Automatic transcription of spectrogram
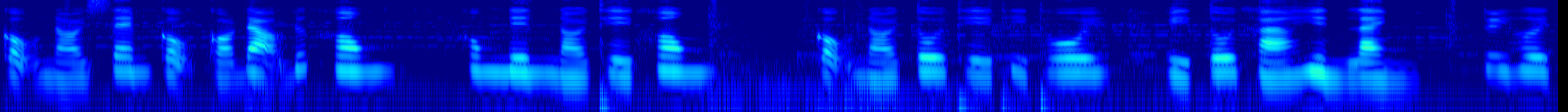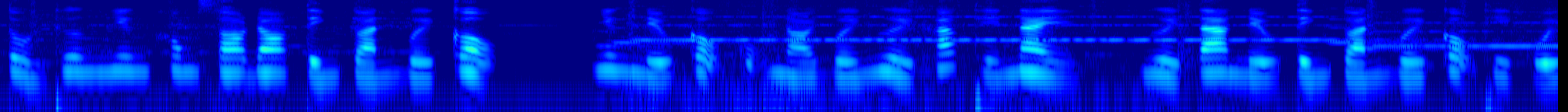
Cậu nói xem cậu có đạo đức không? Không nên nói thế không? Cậu nói tôi thế thì thôi, vì tôi khá hiền lành. Tuy hơi tổn thương nhưng không so đo tính toán với cậu. Nhưng nếu cậu cũng nói với người khác thế này, người ta nếu tính toán với cậu thì cuối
